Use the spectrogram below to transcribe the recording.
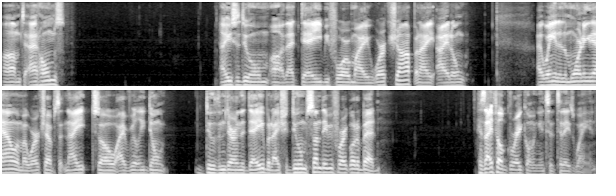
um, to at homes. I used to do them uh, that day before my workshop, and I I don't. I weigh in in the morning now, and my workshops at night, so I really don't do them during the day. But I should do them Sunday before I go to bed because I felt great going into today's weigh-in.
